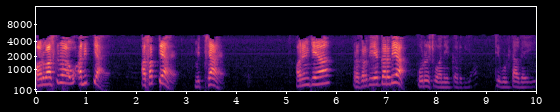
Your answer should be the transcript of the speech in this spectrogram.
और वास्तव में वो अनित्य है, असत्य है, मिथ्या है। और इनके यहाँ प्रकृति एक कर दिया, पुरुष को अनेक कर दिया, ठीक उल्टा गई।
